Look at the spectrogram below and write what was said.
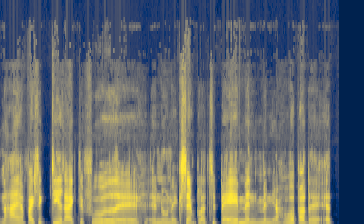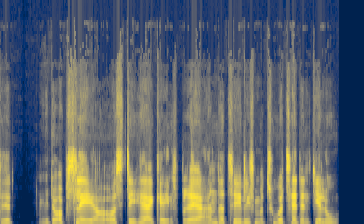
Nej, jeg har faktisk ikke direkte fået øh, nogle eksempler tilbage, men, men jeg håber da, at øh, mit opslag og også det her kan inspirere andre til ligesom at turde tage den dialog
